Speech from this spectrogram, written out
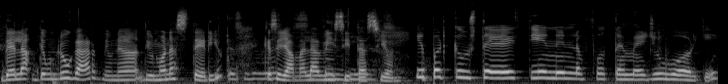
De, la, de un lugar, de, una, de un monasterio Que se llama que se llama la Visitación. ¿Y por qué ustedes tienen la foto de Medjugorje?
